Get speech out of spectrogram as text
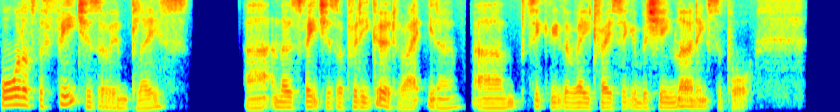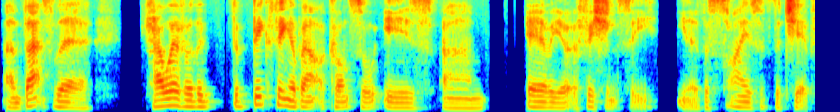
All of the features are in place, uh, and those features are pretty good, right? You know, um, particularly the ray tracing and machine learning support, and that's there. However, the the big thing about a console is um, area efficiency, you know, the size of the chip.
